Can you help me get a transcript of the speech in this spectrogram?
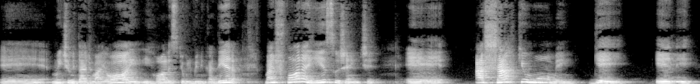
é, uma intimidade maior e, e, rola esse tipo de brincadeira, mas fora isso, gente, é, achar que um homem gay, ele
